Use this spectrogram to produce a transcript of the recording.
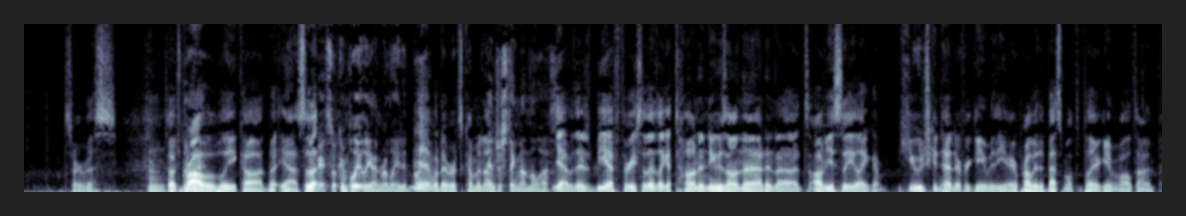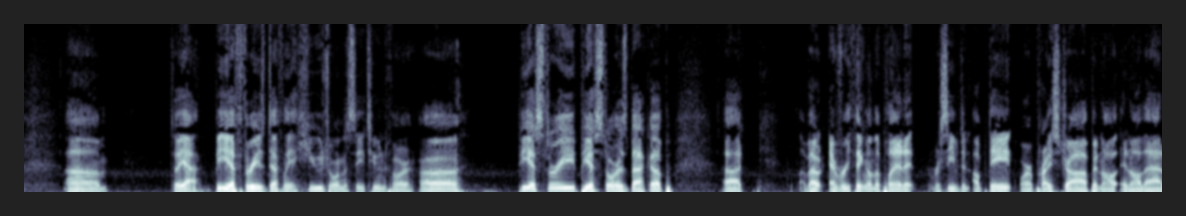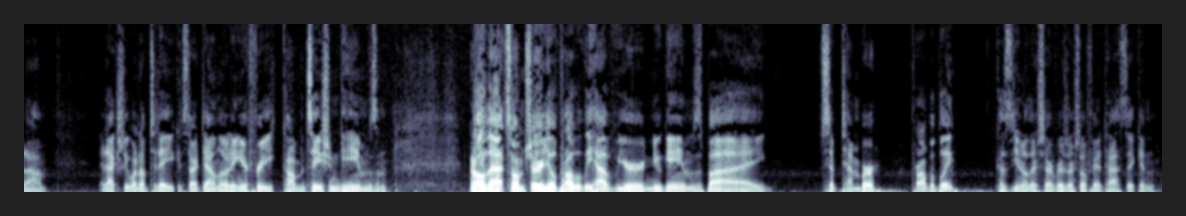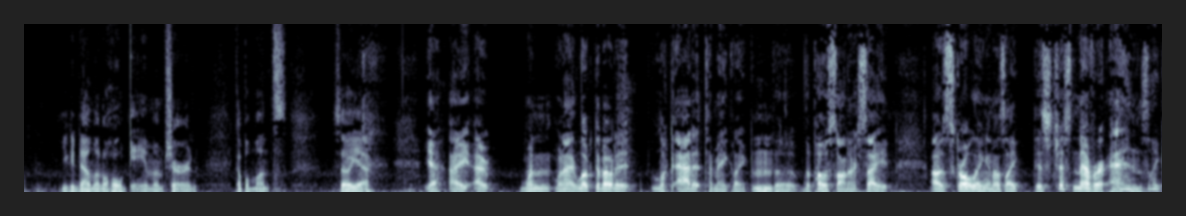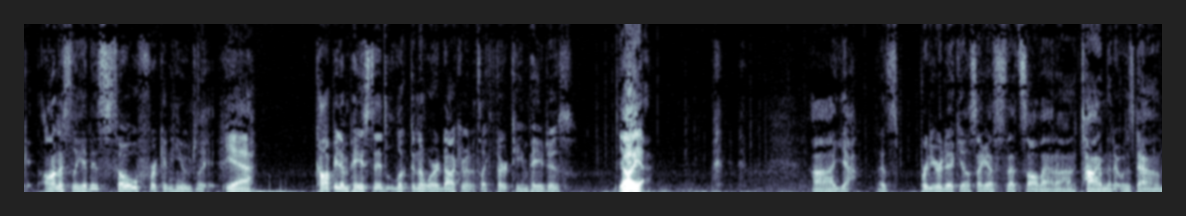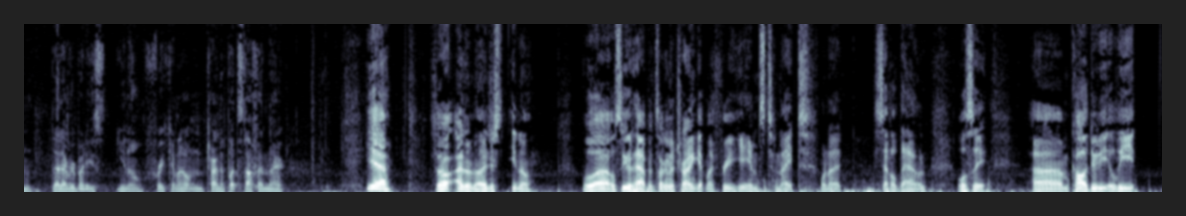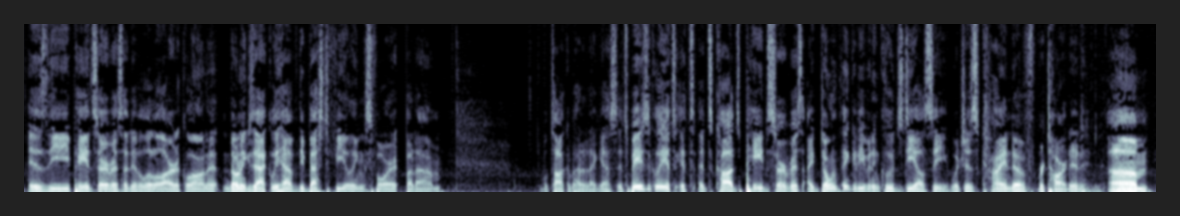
service, Hmm, so it's okay. probably COD. But yeah, so that, okay. So completely unrelated, but yeah, whatever. It's coming up. interesting nonetheless. Yeah, but there's BF3, so there's like a ton of news on that, and uh, it's obviously like a huge contender for Game of the Year, probably the best multiplayer game of all time. Um, so yeah, BF3 is definitely a huge one to stay tuned for. Uh, PS3, PS Store is back up. Uh, about everything on the planet received an update or a price drop and all and all that. Um, it actually went up today. You can start downloading your free compensation games and and all that. So I'm sure you'll probably have your new games by September, probably, because you know their servers are so fantastic, and you can download a whole game. I'm sure in a couple months. So yeah, Yeah, I, I when when I looked about it, looked at it to make like Mhm. the the post on our site. I was scrolling and I was like, this just never ends. Like honestly, it is so freaking huge. Like yeah, copied and pasted, looked in a Word document, it's like 13 pages. oh yeah, Uh, yeah, that's pretty ridiculous. I guess that's all that uh, time that it was down that everybody's you know freaking out and trying to put stuff in there. yeah. So I don't know. I just you know. We'll, uh, we'll see what happens. I'm going to try and get my free games tonight when I settle down. We'll see. Um, Call of Duty Elite is the paid service. I did a little article on it. Don't exactly have the best feelings for it, but um, we'll talk about it. I guess it's basically it's it's it's COD's paid service. I don't think it even includes DLC, which is kind of retarded. Um,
